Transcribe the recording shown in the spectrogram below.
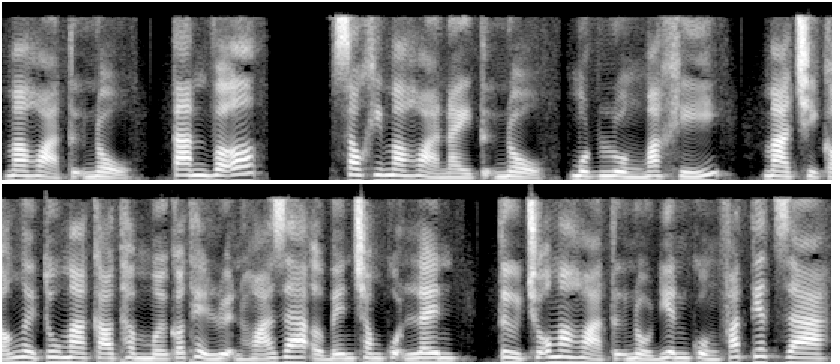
ma hỏa tự nổ, tan vỡ. Sau khi ma hỏa này tự nổ, một luồng ma khí, mà chỉ có người tu ma cao thâm mới có thể luyện hóa ra ở bên trong cuộn lên, từ chỗ ma hỏa tự nổ điên cuồng phát tiết ra.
